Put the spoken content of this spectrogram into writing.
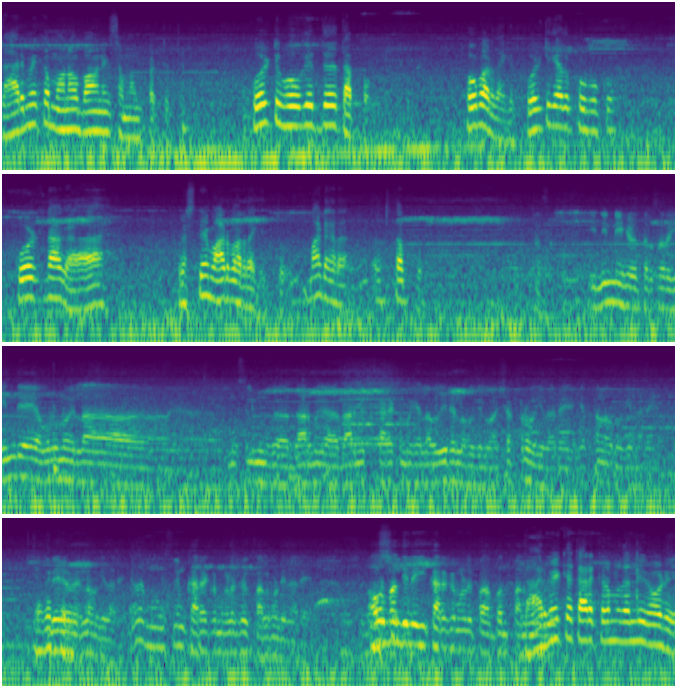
ಧಾರ್ಮಿಕ ಮನೋಭಾವನೆಗೆ ಸಂಬಂಧಪಟ್ಟಿತ್ತು. ಕೋರ್ಟಿಗೆ ಹೋಗಿದ್ದು ತಪ್ಪು. ಹೋಗಬಾರ್ದಾಗಿತ್ತು. ಕೋರ್ಟಿಗೆ ಅದಕ್ಕೆ ಹೋಗ್ಬೇಕು? ಕೋರ್ಟ್ನಾಗ ಪ್ರಶ್ನೆ ಮಾಡಬಾರ್ದಾಗಿತ್ತು. ಮಾಡ್ಯಾರ ಅದು ತಪ್ಪು. ನಿನ್ನೆ ಹೇಳ್ತಾರೆ ಸರ್ ಹಿಂದೆ ಅವರೂ ಎಲ್ಲ ಮುಸ್ಲಿಂ ಧಾರ್ಮಿಕ ಧಾರ್ಮಿಕ ಕಾರ್ಯಕ್ರಮಕ್ಕೆಲ್ಲ ವೀರೆಲ್ಲ ಹೋಗಿಲ್ವಾ? ಶಟ್ರು ಹೋಗಿದ್ದಾರೆ ಎತ್ತನವ್ರು ಹೋಗಿದ್ದಾರೆ? ಬೇರೆಯವರೆಲ್ಲ ಹೋಗಿದ್ದಾರೆ. ಅಂದರೆ ಮುಸ್ಲಿಂ ಕಾರ್ಯಕ್ರಮಗಳಲ್ಲಿ ಪಾಲ್ಗೊಂಡಿದ್ದಾರೆ. ಅವ್ರು ಬಂದಿಲ್ಲ ಈ ಕಾರ್ಯಕ್ರಮಗಳಿಗೆ ಬಂದು ಧಾರ್ಮಿಕ ಕಾರ್ಯಕ್ರಮದಲ್ಲಿ ನೋಡಿ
